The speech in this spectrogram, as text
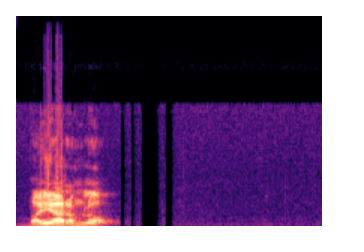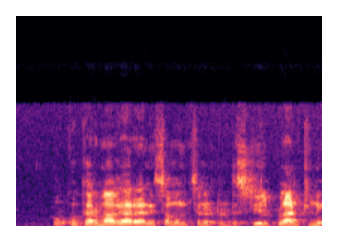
బయ్యారంలో ఉక్కు కర్మాగారానికి సంబంధించినటువంటి స్టీల్ ప్లాంట్ని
